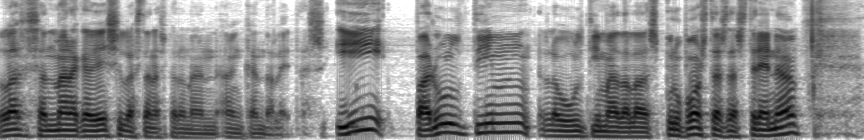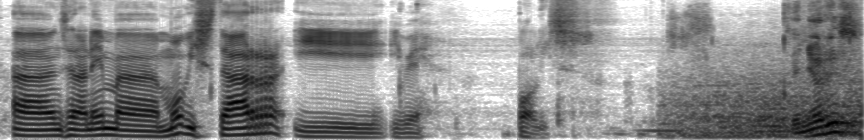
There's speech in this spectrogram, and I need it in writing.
la setmana que ve si l'estan esperant en, en candeletes. I, per últim, l'última de les propostes d'estrena, eh, ens n'anem a Movistar i, i bé, Polis. Señores,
